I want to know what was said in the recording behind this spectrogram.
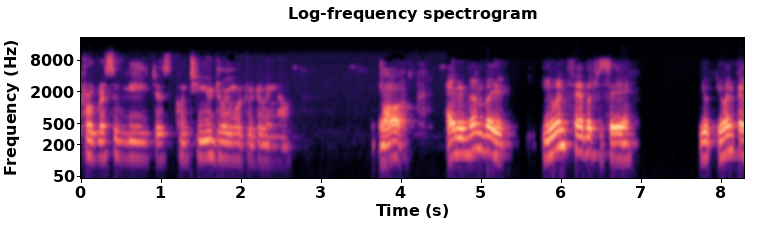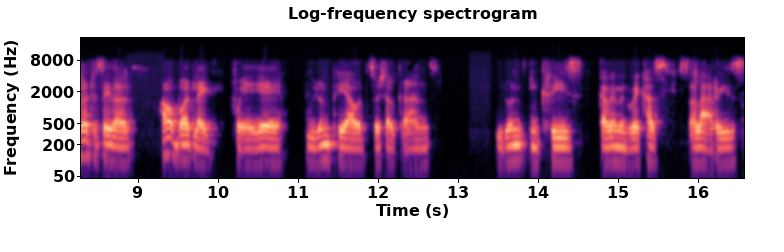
progressively just continue doing what we're doing now? Oh, I remember you, you went further to say you, you went further to say that how about like for a year we don't pay out social grants, we don't increase government workers' salaries,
